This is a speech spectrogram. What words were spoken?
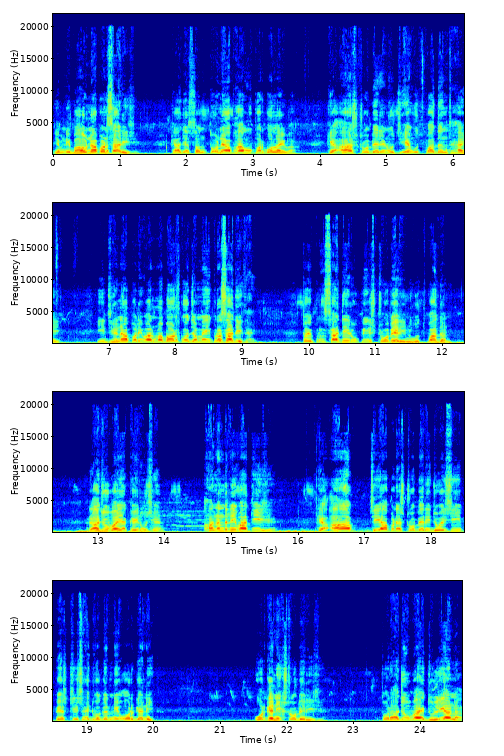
એમની ભાવના પણ સારી છે કે આજે સંતોને આ ફાર્મ ઉપર બોલાવ્યા કે આ સ્ટ્રોબેરીનું જે ઉત્પાદન થાય એ જેના પરિવારમાં બાળકો જમે એ પ્રસાદી થાય. તો એ પ્રસાદી રૂપી સ્ટ્રોબેરીનું ઉત્પાદન રાજુભાઈએ કર્યું છે. આનંદની વાત એ છે કે આ જે આપણે સ્ટ્રોબેરી જોઈશી પેસ્ટિસાઇડ વગરની ઓર્ગેનિક ઓર્ગેનિક સ્ટ્રોબેરી છે. તો રાજુભાઈ ધુલિયાના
